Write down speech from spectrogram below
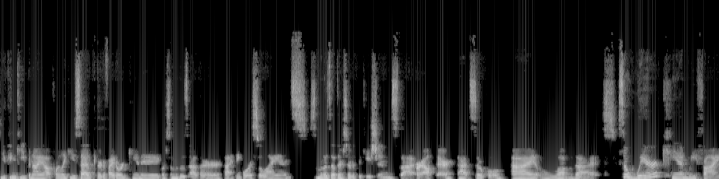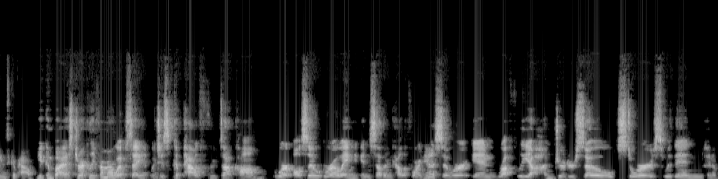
you can keep an eye out for. Like you said, certified organic or some of those other, I think Forest Alliance, some of those other certifications that are out there. That's so cool. I love that. So where can we find CaPao? You can buy us directly from our website, which is capaofruit.com. We're also growing in Southern California. So we're in roughly a hundred or so stores within kind of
